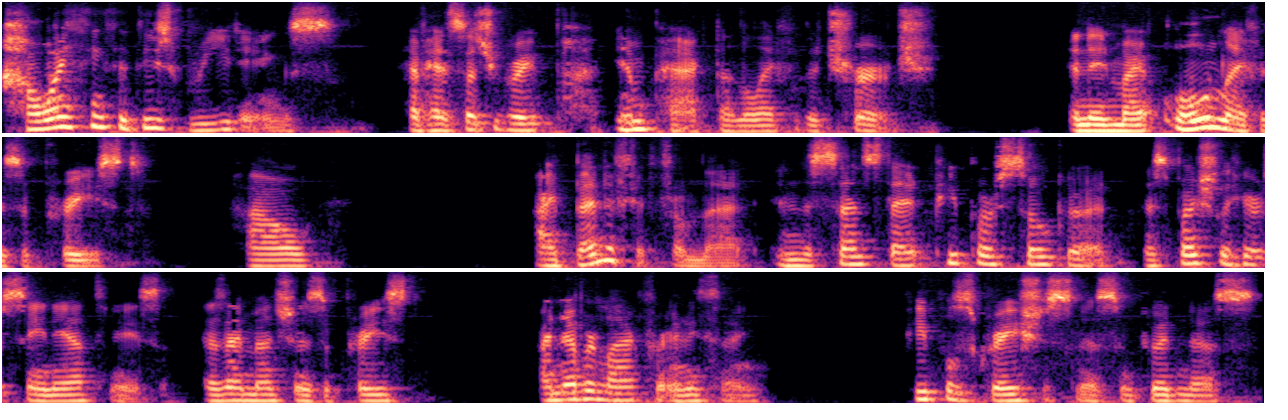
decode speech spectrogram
how I think that these readings have had such a great impact on the life of the church. And in my own life as a priest, how I benefit from that in the sense that people are so good, especially here at St. Anthony's. As I mentioned as a priest, I never lack for anything people's graciousness and goodness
